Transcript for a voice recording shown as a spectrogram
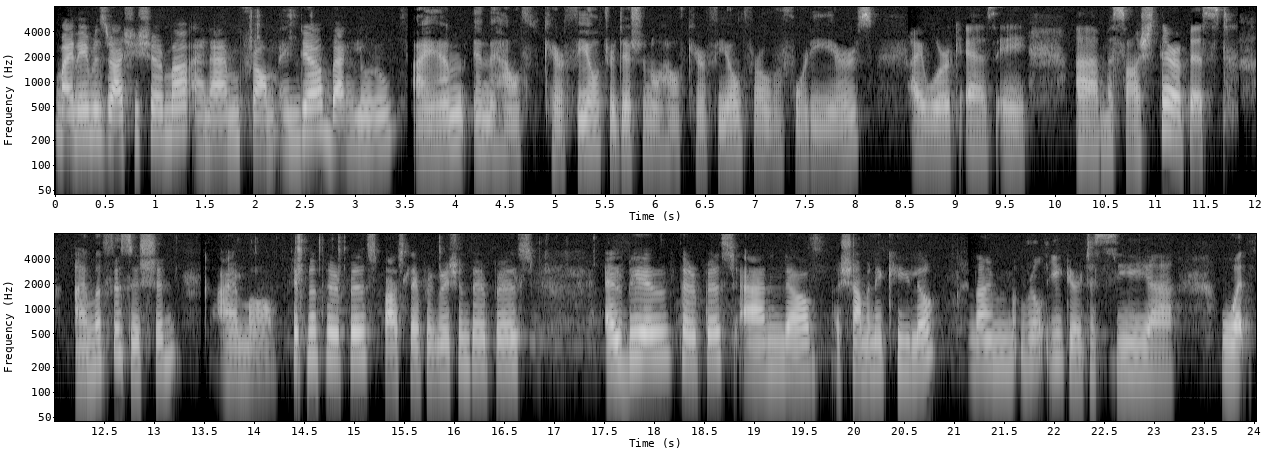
My name is Rashi Sharma, and I'm from India, Bangalore. I am in the healthcare field, traditional healthcare field, for over 40 years. I work as a uh, massage therapist. I'm a physician. I'm a hypnotherapist, past life regression therapist, LBL therapist, and uh, a shamanic healer. And I'm real eager to see uh, what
